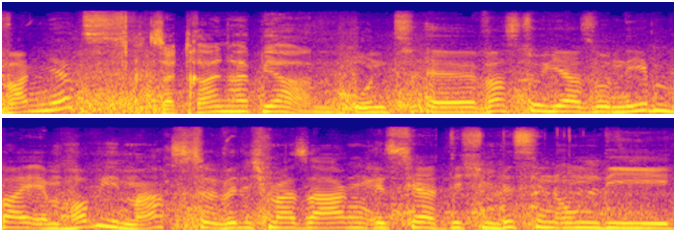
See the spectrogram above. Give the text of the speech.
wann jetzt? Seit dreieinhalb Jahren. Und äh, was du ja so nebenbei im Hobby machst, will ich mal sagen, ist ja dich ein bisschen um die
